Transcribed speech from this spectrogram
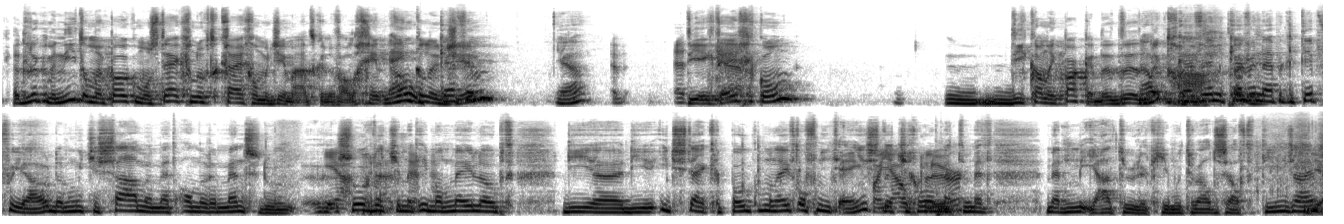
Het lukt me niet om mijn Pokémon sterk genoeg te krijgen om een gym aan te kunnen vallen. Geen Nou, enkele Kevin? gym Ja? Het- die ik ja. tegenkom, die kan ik pakken. Dat, dat Nou, lukt gewoon. Kevin, Kevin, heb ik een tip voor jou. Dat moet je samen met andere mensen doen. Eh, Ja, Zorg ja, dat je met iemand meeloopt die, eh, die iets sterkere Pokémon heeft. Of niet eens. Van dat je jouw gewoon met, kleur? met, met... Ja, tuurlijk. Je moet wel dezelfde team zijn. Ja.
